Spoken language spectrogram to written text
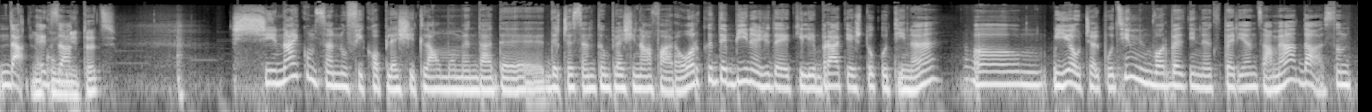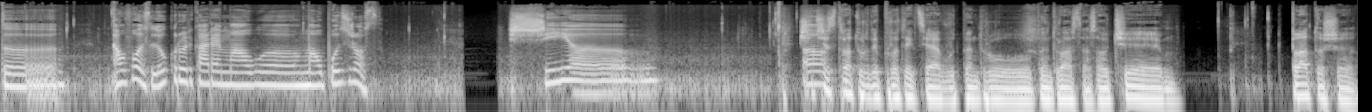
uh, Da, în exact. comunități. Și n-ai cum să nu fii copleșit la un moment dat de, de ce se întâmplă și în afară. Oricât de bine și de echilibrat ești tu cu tine, uh, eu cel puțin, vorbesc din experiența mea, da, sunt, uh, au fost lucruri care m-au, uh, m-au pus jos. Și uh, Și ce straturi de protecție ai avut pentru, pentru asta? Sau ce platoșă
